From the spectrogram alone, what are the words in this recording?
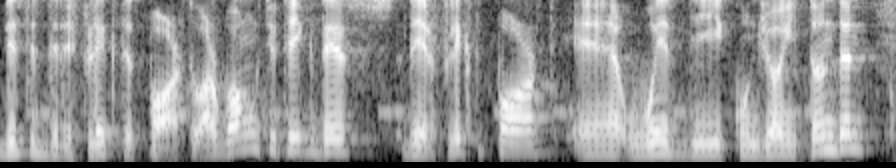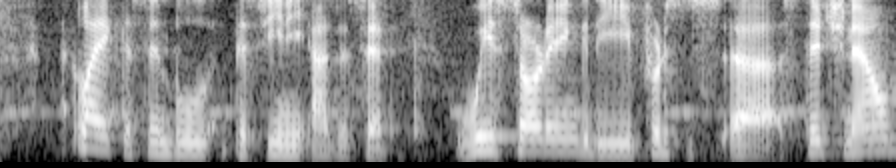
this is the reflected part. We are going to take this, the reflected part, uh, with the conjoint tendon, like a simple Bassini, as I said. We're starting the first uh, stitch now.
